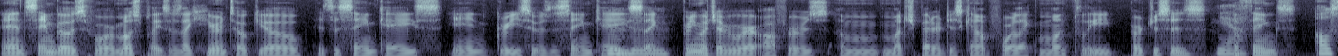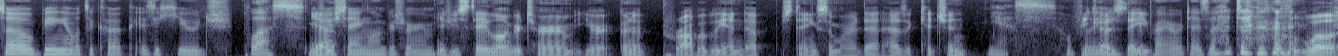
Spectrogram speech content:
and same goes for most places like here in tokyo it's the same case in greece it was the same case like Mhm. pretty much everywhere offers a m- much better discount for like monthly purchases yeah. of things Also, being able to cook is a huge plus if you're staying longer term. if you stay longer term you're gonna probably end up staying somewhere that has a kitchen Yes. Hopefully Because they- you prioritize that. well,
